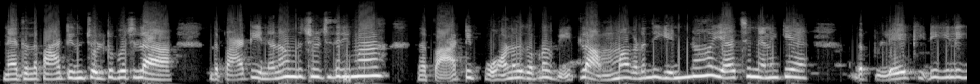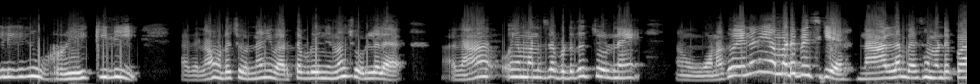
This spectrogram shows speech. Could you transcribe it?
நேத்து அந்த பாட்டின்னு சொல்லிட்டு போச்சுல. இந்த பாட்டி என்னெல்லாம் வந்து சொல்லிச்சு தெரியுமா? அந்த பாட்டி போனதுக்கு அப்புறம் வீட்டுல அம்மா கிடந்து என்ன ஏச்சுன்னு நினைக்க? அந்த பிள்ளைய கிளி கிளி கிளி கிளி ஒரே கிளி. அதெல்லாம் உட சொன்னா நீ வருத்தப்படுவீங்கலாம் சொல்லல. அதான் என் மனசுல பட்டதை சொன்னேன். உனக்கு வேணா நீ அம்மாட்ட பேசிக்க. நான் பேச மாட்டேப்பா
